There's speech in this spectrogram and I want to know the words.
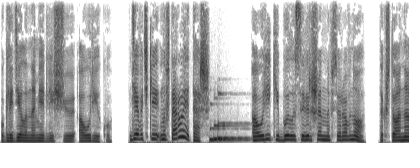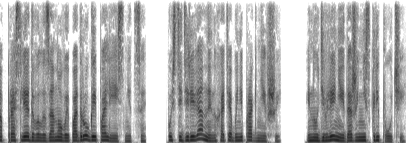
Поглядела на медлящую Аурику. «Девочки, на второй этаж?» Аурике было совершенно все равно, так что она проследовала за новой подругой по лестнице, пусть и деревянной, но хотя бы не прогнившей и, на удивление, даже не скрипучий.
